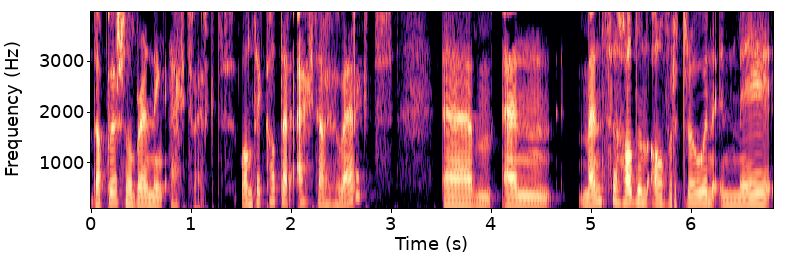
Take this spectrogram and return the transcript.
dat personal branding echt werkt. Want ik had daar echt aan gewerkt. Um, en mensen hadden al vertrouwen in mij,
